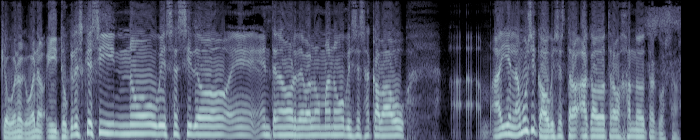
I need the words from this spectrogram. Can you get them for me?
Qué bueno, qué bueno. ¿Y tú crees que si no hubieses sido eh, entrenador de balonmano hubieses acabado ah, ahí en la música o hubieses acabado trabajando de otra cosa?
